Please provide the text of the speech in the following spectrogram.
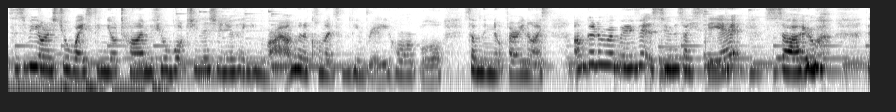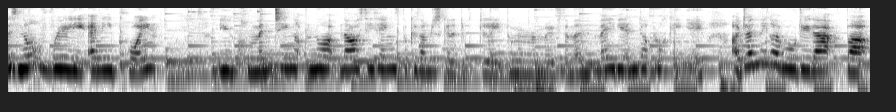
So to be honest, you're wasting your time. If you're watching this and you're thinking, right, I'm going to comment something really horrible or something not very nice, I'm going to remove it as soon as I see it. So there's not really any point you commenting nasty things because I'm just going to delete them and remove them and maybe end up blocking you. I don't think I will do that, but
